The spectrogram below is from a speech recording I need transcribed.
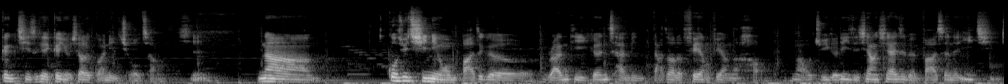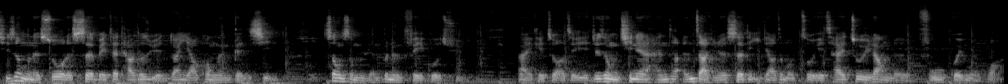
更其实可以更有效的管理球场。是。那过去七年，我们把这个软体跟产品打造的非常非常的好。那我举一个例子，像现在日本发生的疫情，其实我们的所有的设备在台湾都是远端遥控跟更新，送什么人不能飞过去，那也可以做到这一点。就是我们七年来很早很早前的设定一定要这么做，也才足以让我们的服务规模化。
